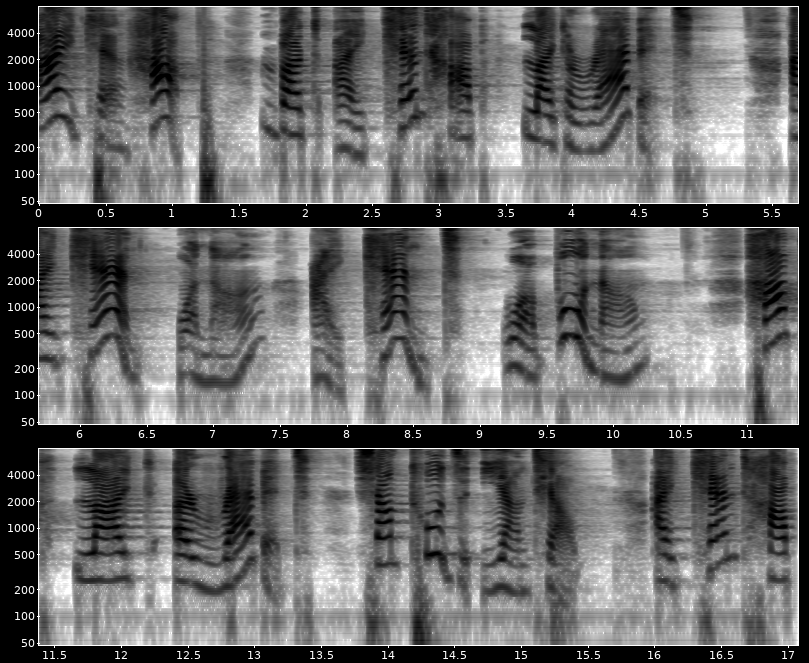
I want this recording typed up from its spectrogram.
I can hop, but I can't hop like a rabbit. I can，我能；I can't，我不能。Hop like a rabbit，像兔子一样跳。I can't hop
